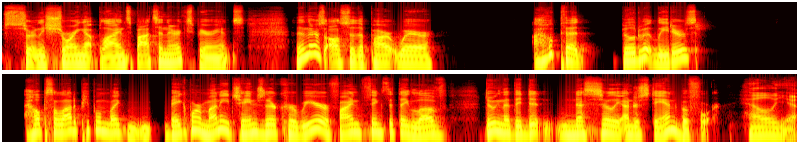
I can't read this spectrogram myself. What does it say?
certainly shoring up blind spots in their experience. then there's also the part where I hope that BuildWitt leaders helps a lot of people like make more money, change their career, find things that they love doing that they didn't necessarily understand before. Hell yeah.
